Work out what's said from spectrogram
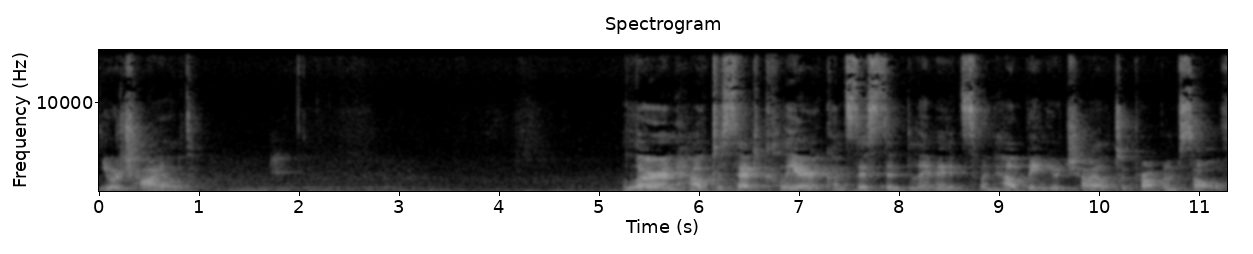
your child. Learn how to set clear, consistent limits when helping your child to problem solve.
